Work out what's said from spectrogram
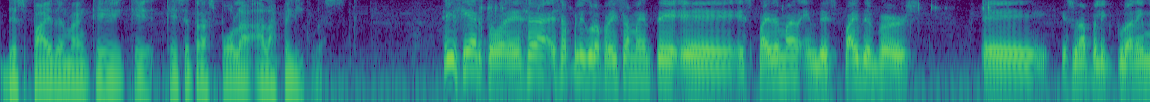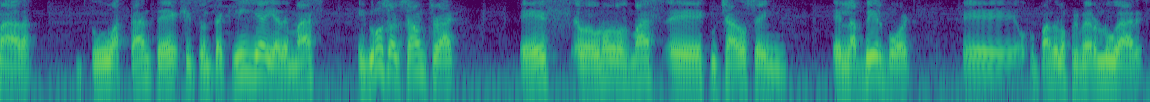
de Spider-Man que, que, se traspola a las películas. Sí, cierto, esa, esa película precisamente eh, Spider-Man in the Spider-Verse, eh, que es una película animada, tuvo bastante éxito en taquilla y además incluso el soundtrack es eh, uno de los más eh, escuchados en, en la Billboard, ocupando los primeros lugares.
